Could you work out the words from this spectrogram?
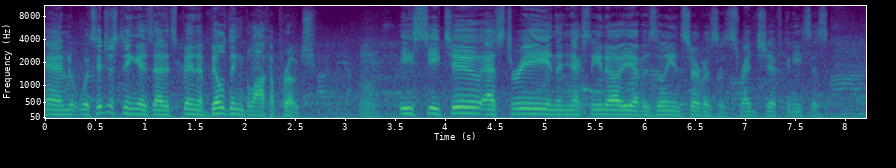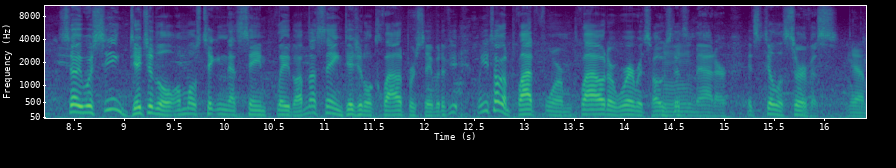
and what's interesting is that it's been a building block approach. Hmm. EC2, S3, and then next thing you know, you have a zillion services, Redshift, Kinesis. So we're seeing digital almost taking that same playbook. I'm not saying digital cloud per se, but if you, when you're talking platform, cloud or wherever it's hosted, mm -hmm. doesn't matter. It's still a service. Yeah.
